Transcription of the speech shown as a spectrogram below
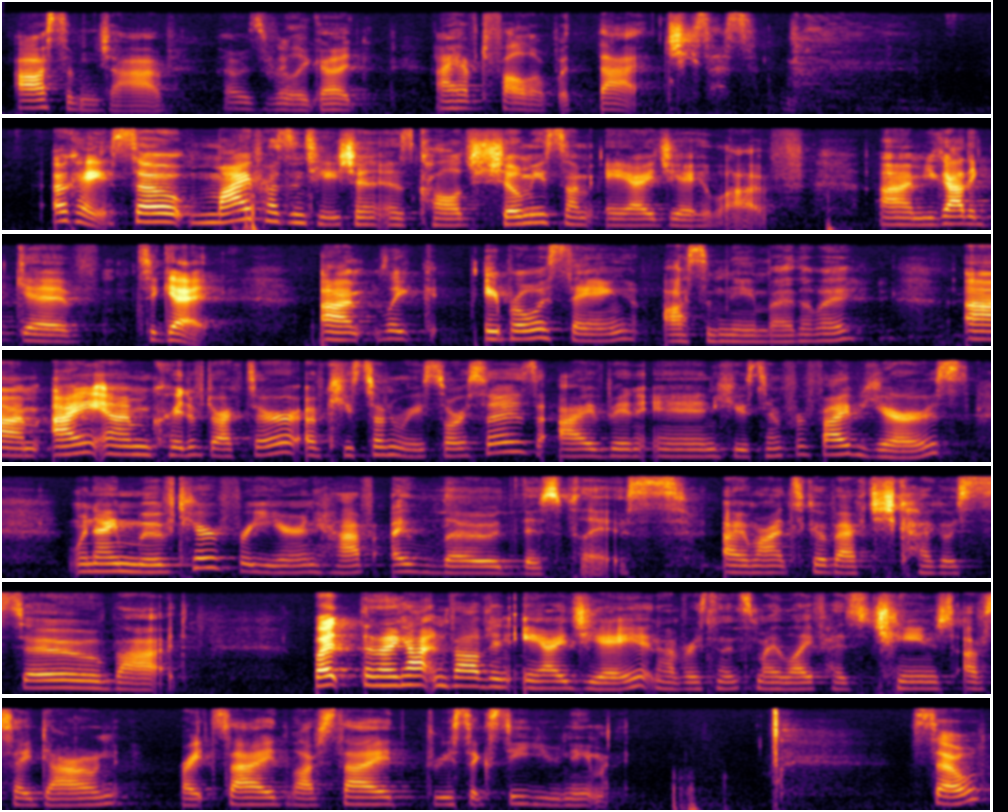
Awesome job. That was really good. I have to follow up with that. Jesus. Okay, so my presentation is called Show Me Some AIGA Love. Um, you got to give to get. Um, like April was saying, awesome name, by the way. Um, I am creative director of Keystone Resources. I've been in Houston for five years. When I moved here for a year and a half, I loathed this place. I wanted to go back to Chicago so bad. But then I got involved in AIGA, and ever since my life has changed upside down, right side, left side, 360, you name it. So,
